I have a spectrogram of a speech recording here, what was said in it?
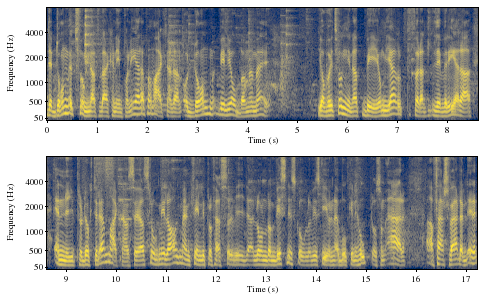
Det de är tvungna att verkligen imponera på marknaden och de vill jobba med mig. Jag var ju tvungen att be om hjälp för att leverera en ny produkt till den marknaden. Så jag slog mig i lag med en kvinnlig professor vid London Business School och vi skriver den här boken ihop då, som är affärsvärlden. Det,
